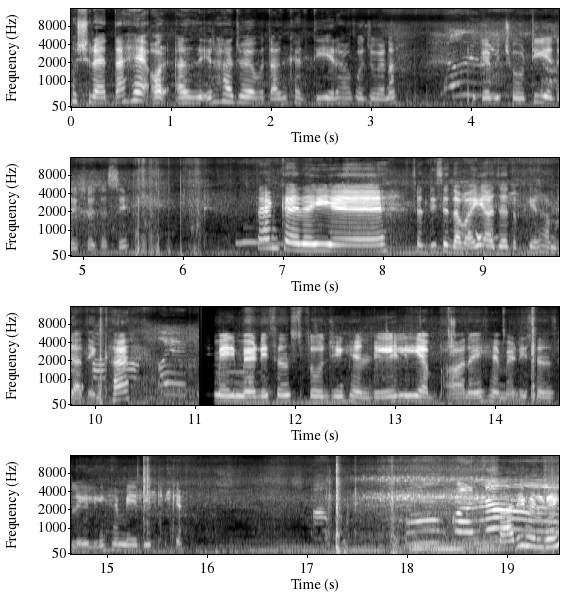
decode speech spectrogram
खुश रहता है। और इरहा जो है वो तंग करती है। इरहा को जो है ना, क्योंकि अभी छोटी है तो इस वजह से तंग कर रही है। जल्दी से दवाई आ जाए तो फिर हम जाते हैं घर। मेरी मेडिसिन तो जी हैं, ले ली, अब आ रहे हैं मेडिसिन ले ली हैं मेरी, ठीक है? सारी मिल गई।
